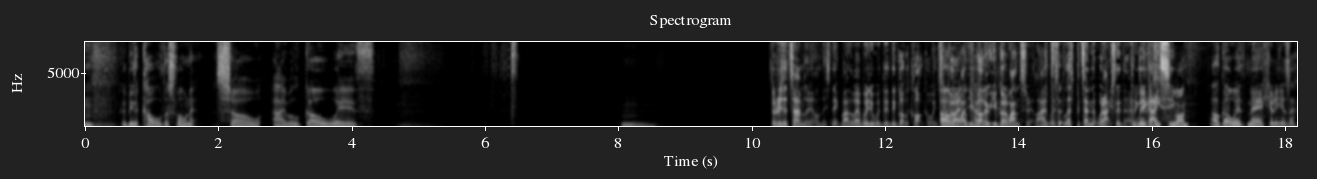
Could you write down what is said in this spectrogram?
It'll be the coldest, won't it? So I will go with. Hmm. There is a time limit on this, Nick. By the way, we, we, they've got the clock going, so Oh, you've, got right, to, you've, got to, you've got to answer it. Like, let's, the- let's pretend that we're actually there. The big Greece. icy one. I'll go with Mercury, is it?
